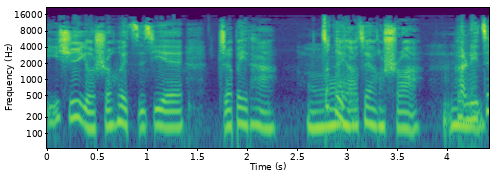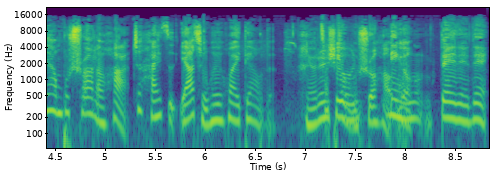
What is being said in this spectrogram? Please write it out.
医师有时候会直接责备他，哦这个也要这样刷。啊，你这样不刷的话，这孩子牙齿会坏掉的。有的时候我们说好用，对对对，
